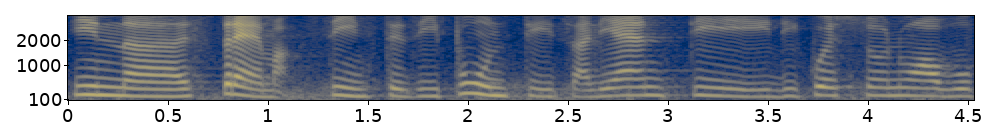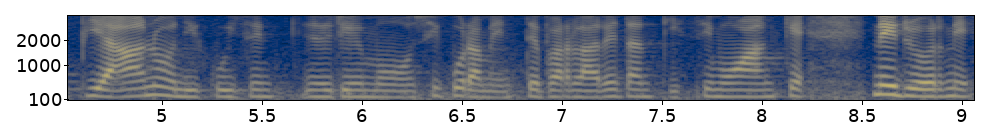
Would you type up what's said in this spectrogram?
in eh, estrema sintesi i punti salienti di questo nuovo piano di cui sentiremo sicuramente parlare tantissimo anche nei giorni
